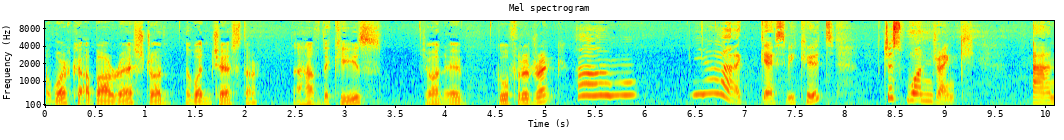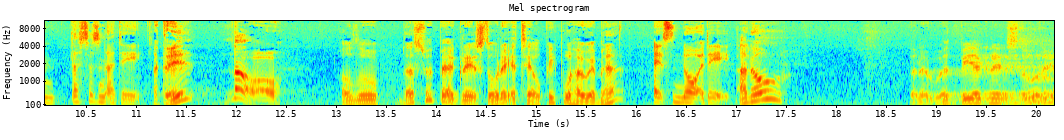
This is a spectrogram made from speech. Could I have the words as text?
I work at a bar restaurant, the Winchester. I have the keys. Do you want to go for a drink? Um, yeah, I guess we could. Just one drink. And this isn't a date. A date? No. Although, this would be a great story to tell people how we met. It's not a date. I know. But it would be a great story.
